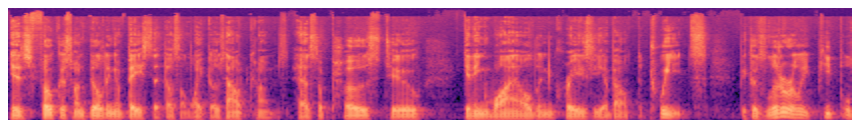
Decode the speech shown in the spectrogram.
is focus on building a base that doesn't like those outcomes, as opposed to getting wild and crazy about the tweets. Because literally, people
